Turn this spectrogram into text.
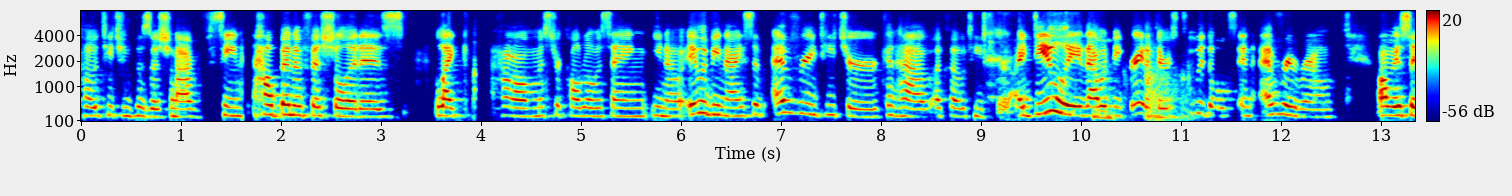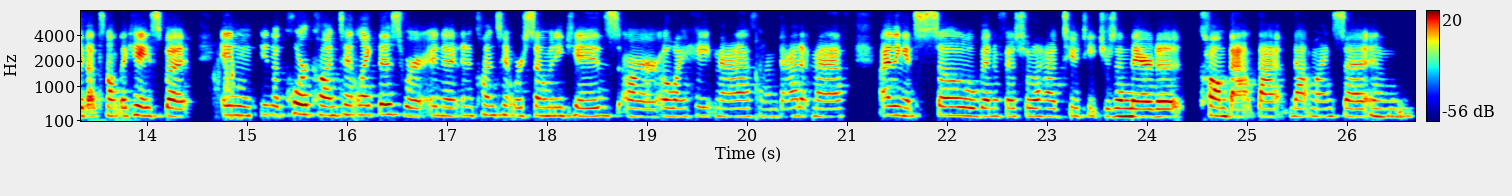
co-teaching position, I've seen how beneficial it is. Like how Mr. Caldwell was saying, you know, it would be nice if every teacher could have a co-teacher. Ideally, that would be great if there's two adults in every room. Obviously, that's not the case, but in in a core content like this, where in a, in a content where so many kids are, oh, I hate math and I'm bad at math, I think it's so beneficial to have two teachers in there to combat that that mindset and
